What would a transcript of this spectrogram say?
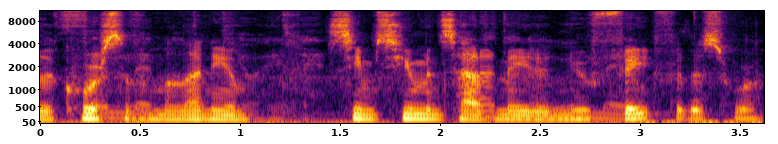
the course of a millennium, seems humans have made a new fate for this world.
